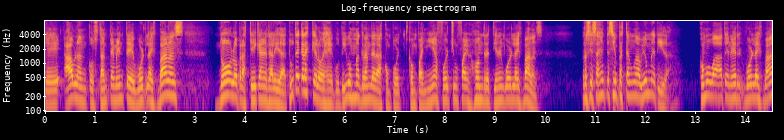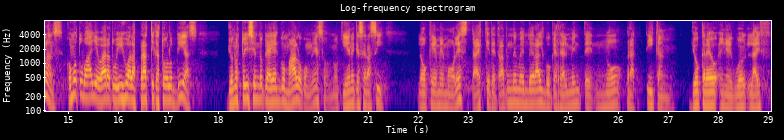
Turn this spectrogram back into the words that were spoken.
que hablan constantemente de Work-Life Balance no lo practican en realidad. ¿Tú te crees que los ejecutivos más grandes de las compañías Fortune 500 tienen Work-Life Balance? Pero si esa gente siempre está en un avión metida, ¿Cómo vas a tener work-life balance? ¿Cómo tú vas a llevar a tu hijo a las prácticas todos los días? Yo no estoy diciendo que hay algo malo con eso, no tiene que ser así. Lo que me molesta es que te traten de vender algo que realmente no practican. Yo creo en el work-life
